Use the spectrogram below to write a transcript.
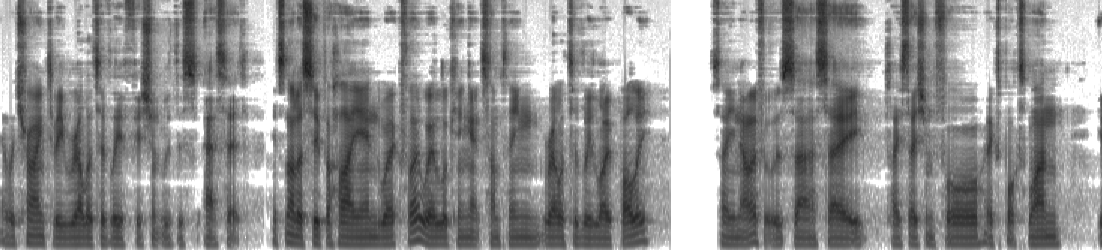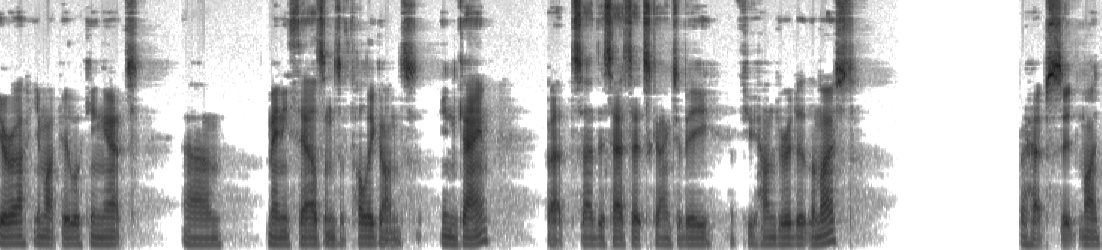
and we're trying to be relatively efficient with this asset. It's not a super high end workflow. We're looking at something relatively low poly. So, you know, if it was, uh, say, PlayStation 4, Xbox One era, you might be looking at um, many thousands of polygons in game. But uh, this asset's going to be a few hundred at the most. Perhaps it might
